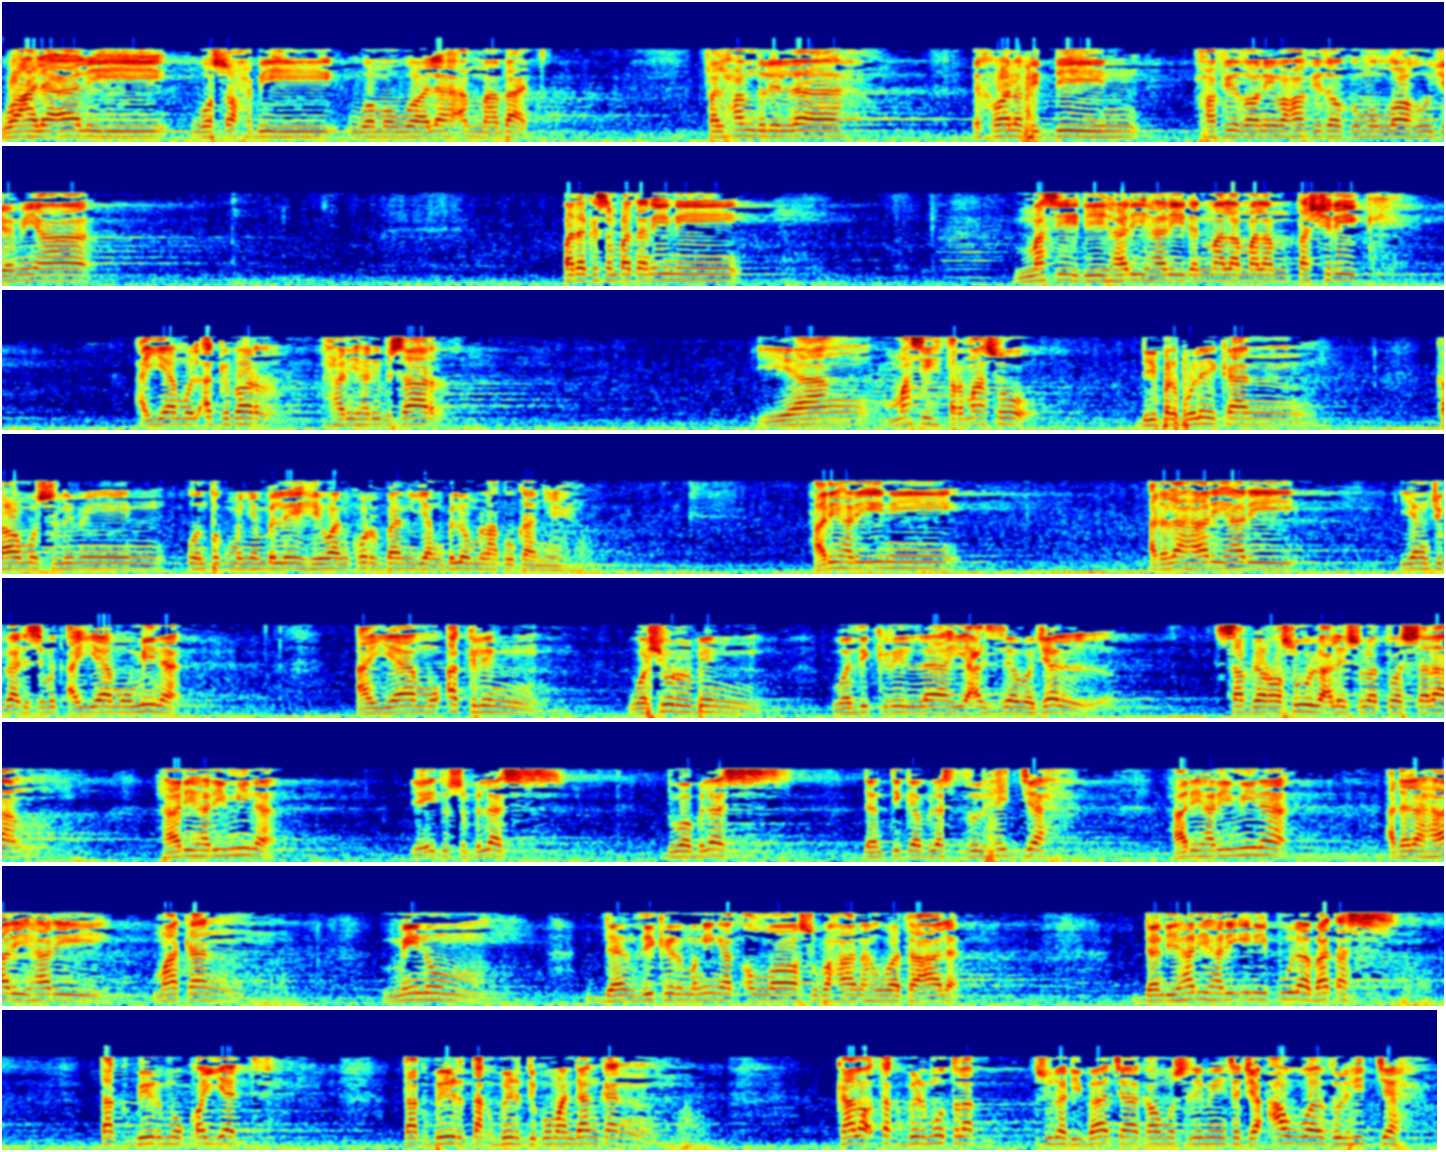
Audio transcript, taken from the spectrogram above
وعلى آله وصحبه ومن والاه أما بعد فالحمد لله إخوانا في الدين حفظني وحفظكم الله جميعا Pada kesempatan ini Masih di hari-hari dan malam-malam tashrik Ayyamul Akbar Hari-hari besar Yang masih termasuk Diperbolehkan Kaum muslimin Untuk menyembelih hewan kurban yang belum melakukannya. Hari-hari ini Adalah hari-hari Yang juga disebut Ayyamu Mina ayamu aklin wa syurbin wa dzikrillahi azza wa jal. Sabda Rasul alaihi salatu wassalam hari-hari Mina yaitu 11 12 dan 13 Zulhijjah. Hari-hari Mina adalah hari-hari makan minum dan zikir mengingat Allah Subhanahu wa taala. Dan di hari-hari ini pula batas. Takbir muqayyad takbir-takbir dikumandangkan. Kalau takbir mutlak sudah dibaca kaum muslimin sejak awal Zulhijjah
